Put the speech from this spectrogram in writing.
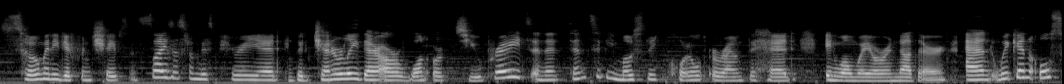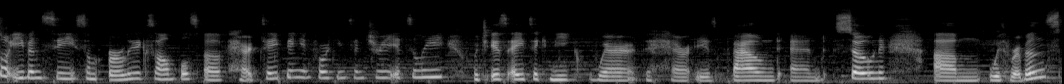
so many different shapes and sizes from this period, but generally there are one or two braids and they tend to be mostly coiled around the head in one way or another. And we can also even see some early examples of hair taping in 14th century Italy, which is a technique where the hair is bound and sewn um, with ribbons.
